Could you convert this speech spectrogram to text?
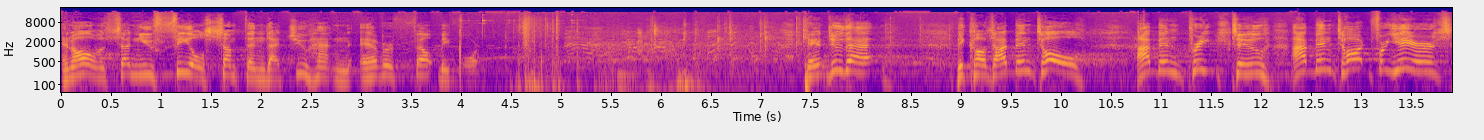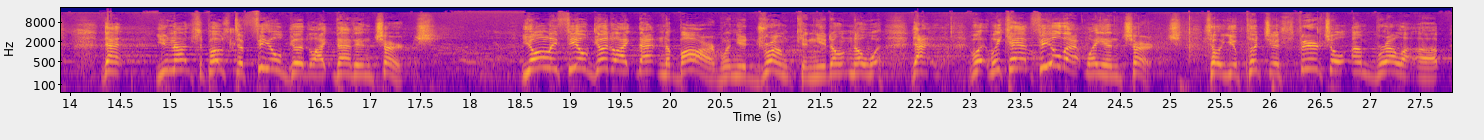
and all of a sudden you feel something that you hadn't ever felt before. Can't do that because I've been told, I've been preached to, I've been taught for years that you're not supposed to feel good like that in church. You only feel good like that in the bar when you're drunk and you don't know what that we can't feel that way in church. So you put your spiritual umbrella up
